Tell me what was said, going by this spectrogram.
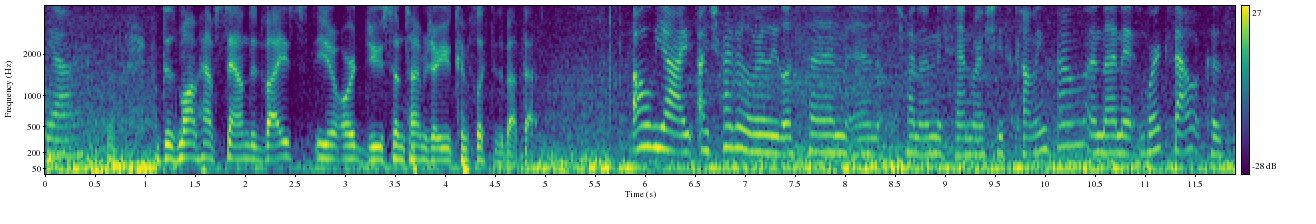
Yeah. So, does mom have sound advice, you know, or do you sometimes are you conflicted about that? Oh yeah, I, I try to really listen and try to understand where she's coming from, and then it works out because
